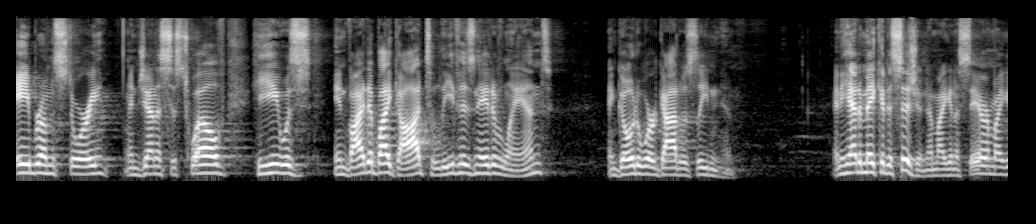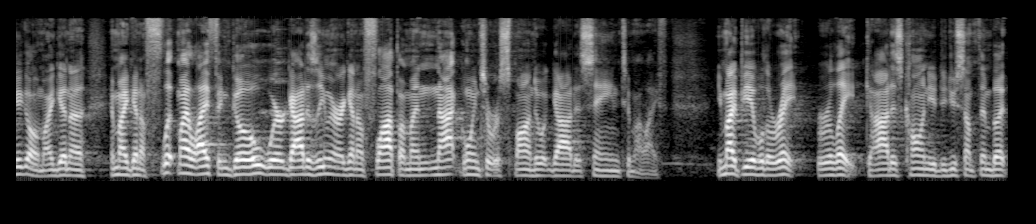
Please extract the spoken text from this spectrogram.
Abram's story in Genesis 12. He was invited by God to leave his native land and go to where God was leading him. And he had to make a decision. Am I going to stay or am I going to go? Am I going to, am I going to flip my life and go where God is leading me or am I going to flop? Am I not going to respond to what God is saying to my life? You might be able to rate, relate. God is calling you to do something, but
